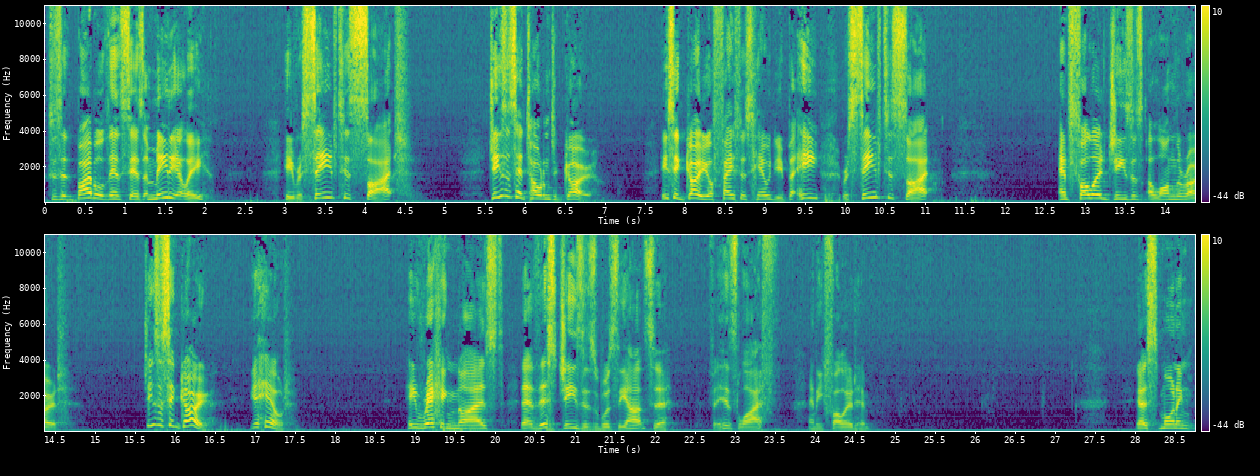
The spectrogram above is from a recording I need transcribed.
Because the Bible then says immediately he received his sight. Jesus had told him to go. He said, Go, your faith has healed you. But he received his sight and followed Jesus along the road. Jesus said, Go, you're healed. He recognized that this Jesus was the answer for his life, and he followed him. Now, this morning,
